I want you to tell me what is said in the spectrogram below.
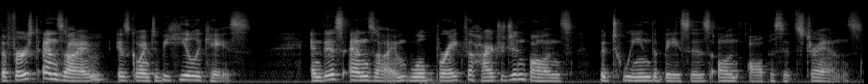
The first enzyme is going to be helicase, and this enzyme will break the hydrogen bonds between the bases on opposite strands.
